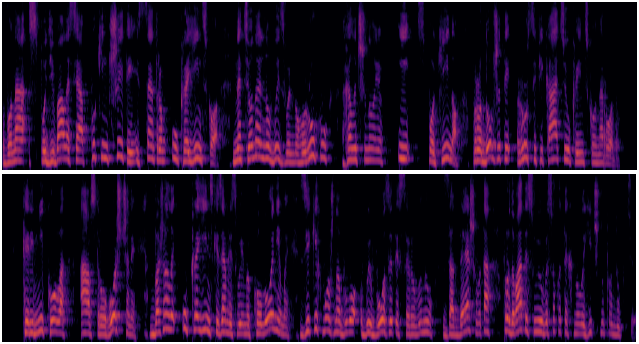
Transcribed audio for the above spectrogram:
Вона сподівалася покінчити із центром українського національно-визвольного руху Галичиною і спокійно продовжити русифікацію українського народу. Керівні кола Австро-Угорщини вважали українські землі своїми колоніями, з яких можна було вивозити сировину задешево та продавати свою високотехнологічну продукцію.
